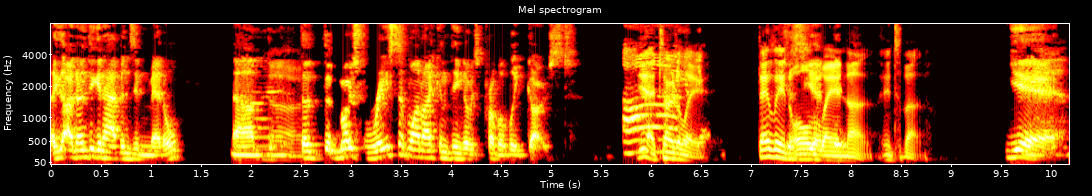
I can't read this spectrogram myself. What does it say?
Like, I don't think it happens in metal. Um, No. The, the most recent one I can think of is probably Ghost. Ah, yeah, totally. yeah. They lean all yeah, the way in that, into that. Yeah,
